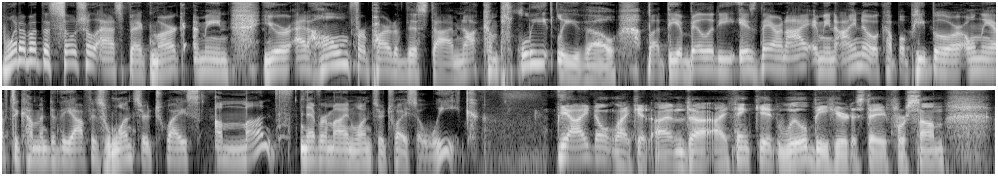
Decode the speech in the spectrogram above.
What about the social aspect, Mark? I mean, you're at home for part of this time, not completely though, but the ability is there. And I, I mean, I know a couple people who only have to come into the office once or twice a month, never mind once or twice a week. Yeah, I don't like it, and uh, I think it will be here to stay for some,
